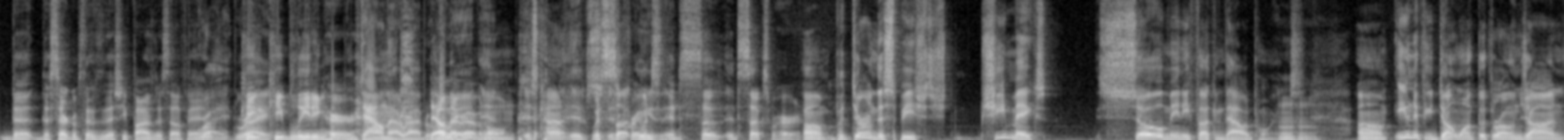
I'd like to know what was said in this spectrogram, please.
the the circumstances that she finds herself in, Right, keep, right. Keep leading her Down that rabbit Down hole. that rabbit hole. and It's kind of it's, it's suck- crazy. it's so it sucks for her. Um, but during this speech, she makes so many fucking valid points. Mm-hmm. Um, even if you don't want the throne, Jon,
